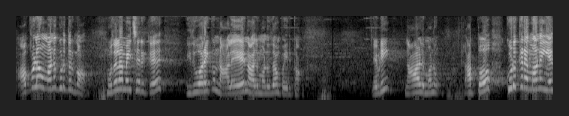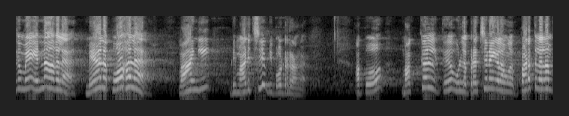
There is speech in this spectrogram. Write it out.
அவ்வளவு மனு கொடுத்துருக்கோம். முதலமைச்சருக்கு இதுவரைக்கும் நாலே நாலு மனு தான் போயிருக்கான். எப்படி? நாலு மனு. அப்போ கொடுக்குற மனு எதுவுமே என்ன ஆகல? மேல போகல. வாங்கி இப்படி மடிச்சு இப்படி போட்டுறாங்க. அப்போ மக்களுக்கு உள்ள பிரச்சனைகள் அவங்க படத்துல எல்லாம்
